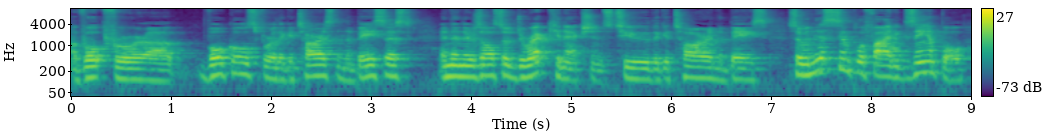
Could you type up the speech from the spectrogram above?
a vote for uh, vocals for the guitarist and the bassist. And then there's also direct connections to the guitar and the bass. So in this simplified example,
